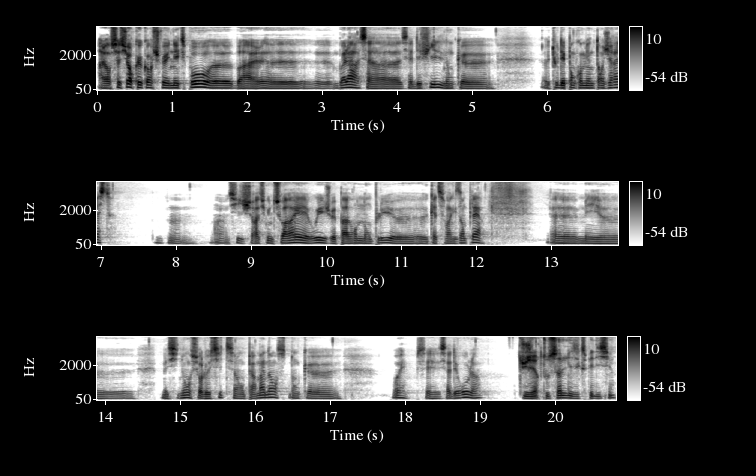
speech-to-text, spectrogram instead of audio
Alors c'est sûr que quand je fais une expo, euh, bah, euh, voilà, ça, ça, défile, donc euh, tout dépend combien de temps j'y reste. si je reste qu'une soirée, oui, je vais pas vendre non plus 400 exemplaires. mais, mais sinon, sur le site, c'est en permanence, donc ouais, ça déroule. Hein. Tu gères tout seul les expéditions?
